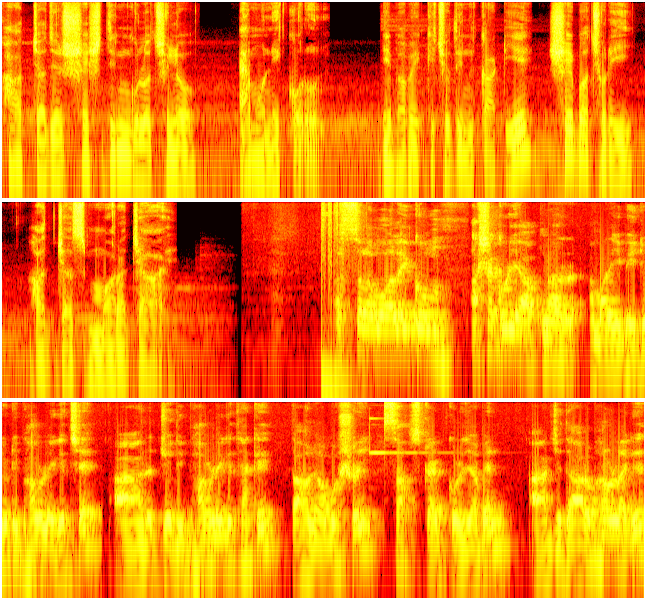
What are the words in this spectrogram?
হাজ্জাজের শেষ দিনগুলো ছিল এমনই করুন এভাবে কিছুদিন কাটিয়ে সে বছরেই হাজ্জাজ মারা যায়। আসসালামু আলাইকুম। আশা করি আপনার, আমার এই ভিডিওটি ভালো লেগেছে। আর যদি ভালো লেগে থাকে, তাহলে অবশ্যই সাবস্ক্রাইব করে যাবেন। আর যদি আরও ভালো লাগে,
